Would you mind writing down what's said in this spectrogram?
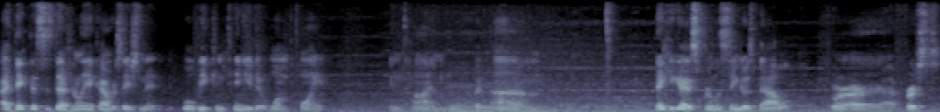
I think this is definitely a conversation that will be continued at one point in time. But um, Thank you guys for listening to us babble for our uh, first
